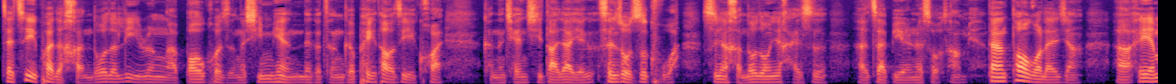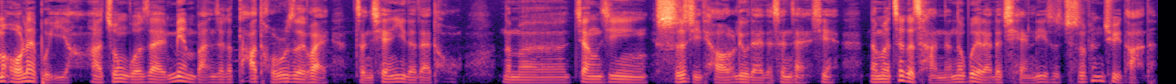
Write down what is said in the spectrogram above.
在这一块的很多的利润啊，包括整个芯片那个整个配套这一块，可能前期大家也深受之苦啊。实际上很多东西还是呃在别人的手上面。但倒过来讲啊，AMOLED 不一样啊，中国在面板这个大投入这一块，整千亿的在投。那么将近十几条六代的生产线，那么这个产能的未来的潜力是十分巨大的。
